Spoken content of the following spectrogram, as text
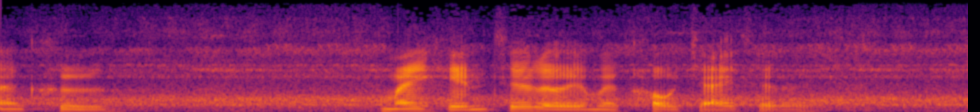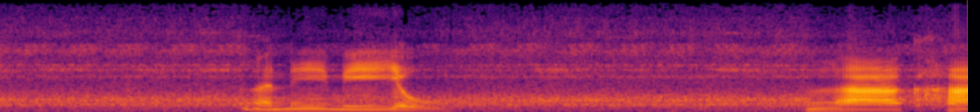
นั่นคือ ไม่เห็นเสียเลย ไม่เข้าใจเสียเลย อันนี้มีอยู่ ราคะ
